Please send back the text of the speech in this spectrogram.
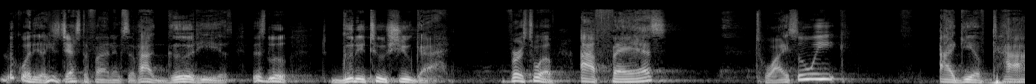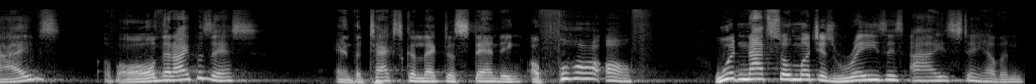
look what he does. He's justifying himself, how good he is. This little goody two shoe guy. Verse 12. I fast twice a week. I give tithes of all that I possess. And the tax collector standing afar off would not so much as raise his eyes to heaven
